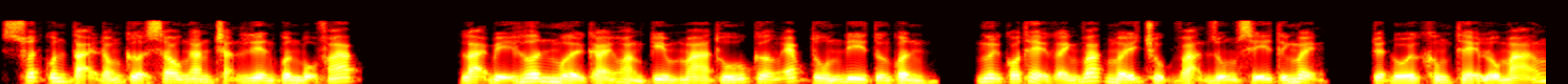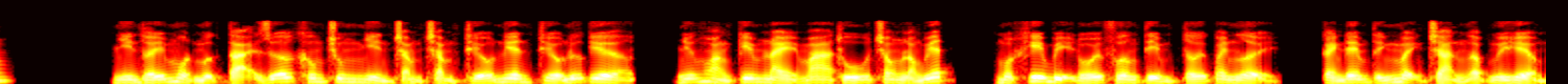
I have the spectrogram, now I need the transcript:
xuất quân tại đóng cửa sau ngăn chặn liên quân bộ pháp. Lại bị hơn mười cái hoàng kim ma thú cưỡng ép tún đi tướng quân, ngươi có thể gánh vác mấy chục vạn dũng sĩ tính mệnh, tuyệt đối không thể lỗ mãng. Nhìn thấy một mực tại giữa không trung nhìn chằm chằm thiếu niên thiếu nữ kia, những hoàng kim này ma thú trong lòng biết, một khi bị đối phương tìm tới quanh người, cảnh đêm tính mệnh tràn ngập nguy hiểm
